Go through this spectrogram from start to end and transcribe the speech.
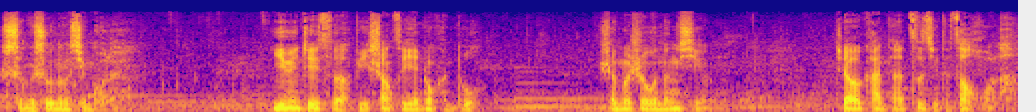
什么时候能醒过来？因为这次比上次严重很多，什么时候能醒，这要看他自己的造化了。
